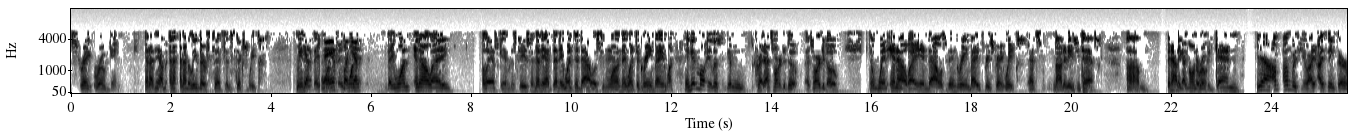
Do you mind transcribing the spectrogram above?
straight road game, and I think and I, and I believe they're fifth in six weeks. I mean, yep, they, they won. They, they won. Yep they won in LA the last game of the season. Then they had, then they went to Dallas and won. They went to Green Bay and won. And give them all, hey, listen, give them credit. That's hard to do. That's hard to go to win in LA, in Dallas, and in Green Bay three straight weeks. That's not an easy task. Um, and now they got to go on the road again. Yeah, I'm, I'm with you. I, I think their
